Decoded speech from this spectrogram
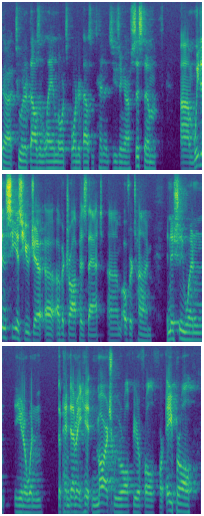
uh, 200,000 landlords, 400,000 tenants using our system. Um, we didn't see as huge a, a, of a drop as that um, over time. Initially, when you know when the pandemic hit in March, we were all fearful for April,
